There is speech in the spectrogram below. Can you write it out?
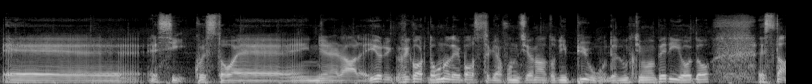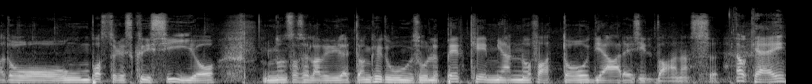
E, e sì questo è in generale. Io ri- ricordo uno dei post che ha funzionato di più dell'ultimo periodo è stato un post che scrissi io non so se l'avevi letto anche tu sul perché mi hanno fatto odiare Sylvanas. Ok, e,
